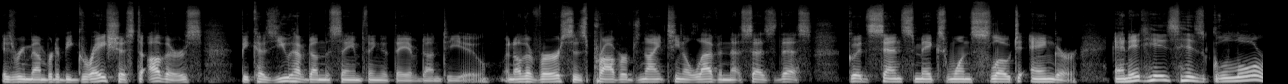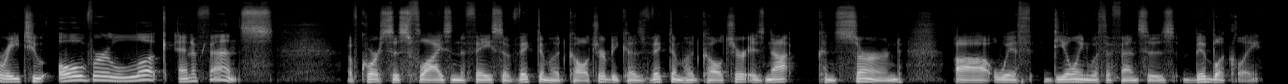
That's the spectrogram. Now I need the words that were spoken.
is remember to be gracious to others because you have done the same thing that they have done to you. Another verse is Proverbs 19:11 that says this, good sense makes one slow to anger, and it is his glory to overlook an offense. Of course, this flies in the face of victimhood culture because victimhood culture is not concerned uh, with dealing with offenses biblically.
